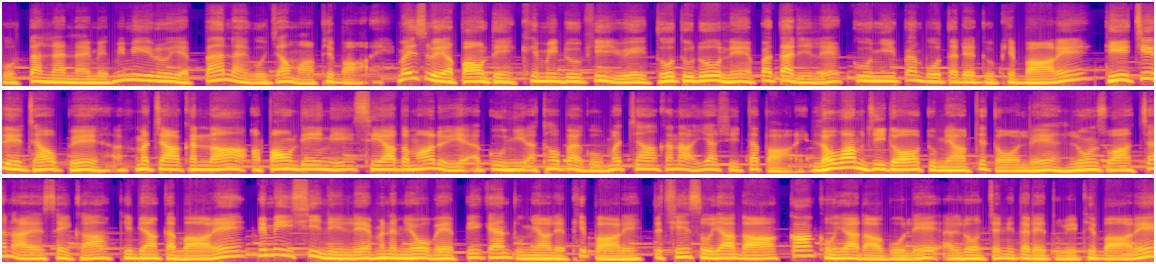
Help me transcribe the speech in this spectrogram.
ကိုတတ်လှမ်းနိုင်မယ်မိမိတို့ရဲ့ပန်းတိုင်ကိုရောက်မှာဖြစ်ပါတယ်။မိတ်ဆွေအပေါင်းအသင်းခင်မီတူဖြစ်၍တို့သူတို့နဲ့ပတ်သက်ရင်လည်းကူညီပံ့ပိုးတတ်တဲ့သူဖြစ်ပါတယ်။ဒီအကြည့်တွေကြောင့်ပဲမကြာခဏအပေါင်းအသင်းနဲ့ဆရာသမားတွေရဲ့အကူအညီအထောက်ပံ့ကိုမကြာခဏရရှိတတ်ပါတယ်။လောကမကြည့်တော့သူများဖြစ်တော်လဲလွန်စွာစမ်းနာတဲ့စိတ်ကပြင်းပြတတ်ပါတယ်မိမိရှိနေလဲမနှမျောပဲပေးကမ်းသူများလည်းဖြစ်ပါတယ်တချင်းဆိုရတာကားခုံရတာကိုလည်းအလွန်ကျဉ်းနေတဲ့သူတွေဖြစ်ပါတယ်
